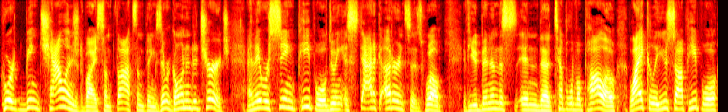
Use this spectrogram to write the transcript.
who are being challenged by some thoughts and things. They were going into church and they were seeing people doing ecstatic utterances. Well, if you'd been in this in the Temple of Apollo, likely you saw people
